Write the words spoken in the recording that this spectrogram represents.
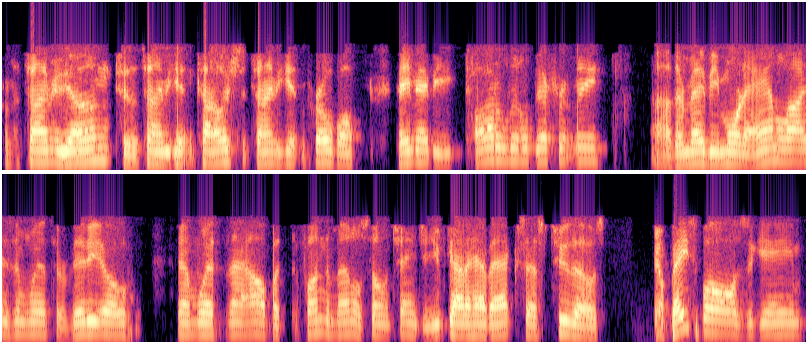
from the time you're young to the time you get in college to the time you get in pro ball they may be taught a little differently. Uh, there may be more to analyze them with or video them with now, but the fundamentals don't change, and you've got to have access to those. You know, baseball is a game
